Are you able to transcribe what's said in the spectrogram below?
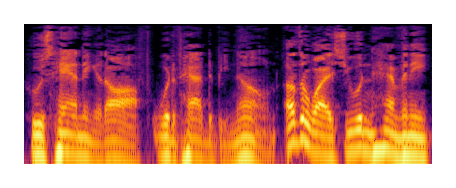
who's handing it off would have had to be known. Otherwise, you wouldn't have any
